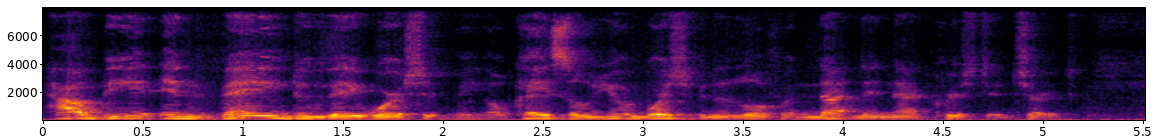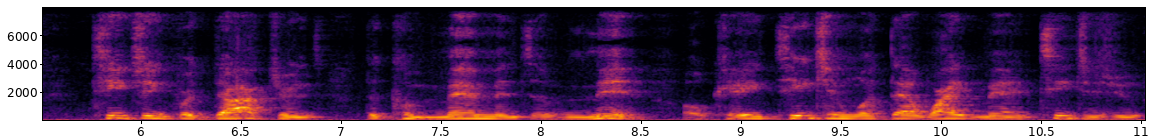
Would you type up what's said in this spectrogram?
Howbeit in vain do they worship me. Okay, so you're worshiping the Lord for nothing in that Christian church. Teaching for doctrines the commandments of men. Okay, teaching what that white man teaches you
